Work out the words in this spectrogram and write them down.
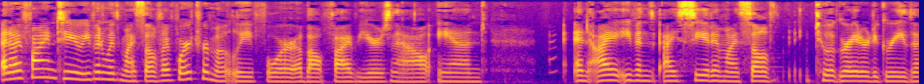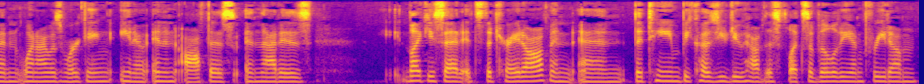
And I find too, even with myself, I've worked remotely for about five years now, and and I even I see it in myself to a greater degree than when I was working, you know, in an office, and that is, like you said, it's the trade off and and the team because you do have this flexibility and freedom.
